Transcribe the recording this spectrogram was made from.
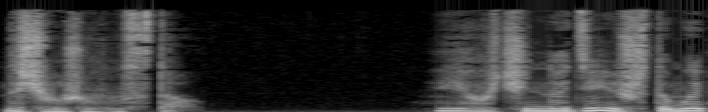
До чего же он устал? «Я очень надеюсь, что мы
